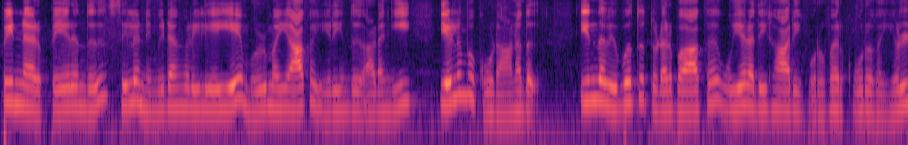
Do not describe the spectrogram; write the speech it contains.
பின்னர் பேருந்து சில நிமிடங்களிலேயே முழுமையாக எரிந்து அடங்கி எலும்பு கூடானது இந்த விபத்து தொடர்பாக உயர் அதிகாரி ஒருவர் கூறுகையில்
